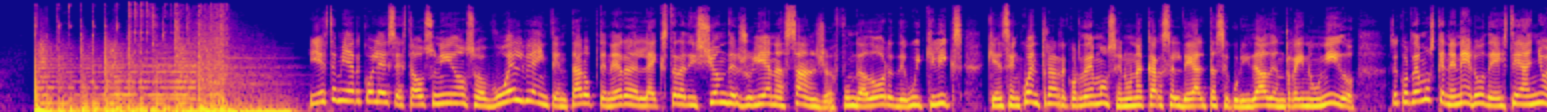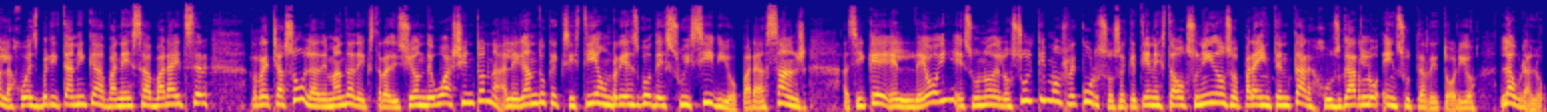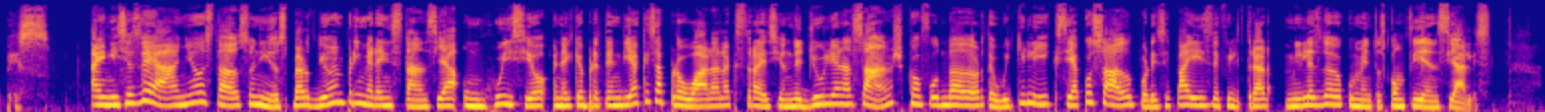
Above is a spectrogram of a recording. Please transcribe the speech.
Y este miércoles Estados Unidos vuelve a intentar obtener la extradición de Julian Assange, fundador de Wikileaks, quien se encuentra, recordemos, en una cárcel de alta seguridad en Reino Unido. Recordemos que en enero de este año la juez británica Vanessa Baraitzer rechazó la demanda de extradición de Washington, alegando que existía un riesgo de suicidio para Assange. Así que el de hoy es uno de los últimos recursos que tiene Estados Unidos para intentar juzgarlo en su territorio. Laura López. A inicios de año, Estados Unidos perdió en primera instancia un juicio en el que pretendía que se aprobara la extradición de Julian Assange, cofundador de Wikileaks y acusado por ese país de filtrar miles de documentos confidenciales.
